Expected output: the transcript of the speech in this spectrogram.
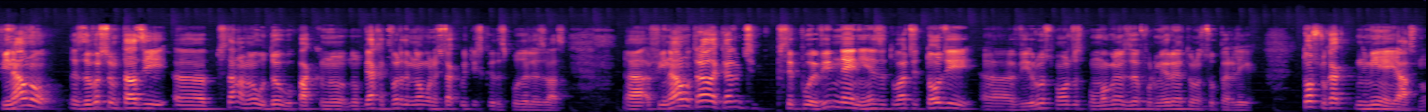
Финално завършвам тази, а, стана много дълго пак, но, но бяха твърде много неща, които исках да споделя с вас. А, финално трябва да кажем, че се появи мнение за това, че този а, вирус може да спомогне за формирането на Суперлига. Точно как не ми е ясно.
